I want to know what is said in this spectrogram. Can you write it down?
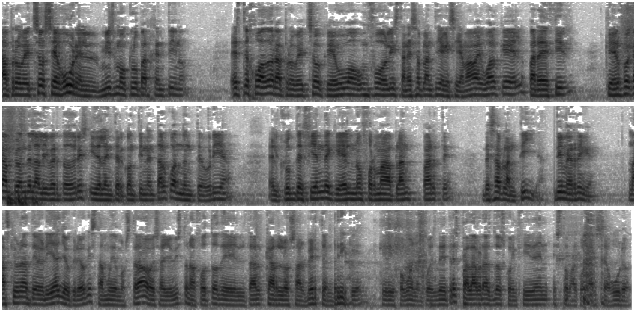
aprovechó, según el mismo club argentino, este jugador aprovechó que hubo un futbolista en esa plantilla que se llamaba igual que él para decir que él fue campeón de la Libertadores y de la Intercontinental cuando en teoría el club defiende que él no formaba parte de esa plantilla. Dime, Rigue. Más que una teoría, yo creo que está muy demostrado. O sea, yo he visto una foto del tal Carlos Alberto Enrique que dijo, bueno, pues de tres palabras dos coinciden, esto va a colar seguro.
